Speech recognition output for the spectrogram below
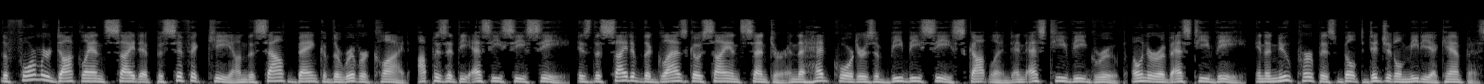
The former Docklands site at Pacific Quay on the south bank of the River Clyde, opposite the SECC, is the site of the Glasgow Science Centre and the headquarters of BBC Scotland and STV Group owner of STV, in a new purpose-built digital media campus.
